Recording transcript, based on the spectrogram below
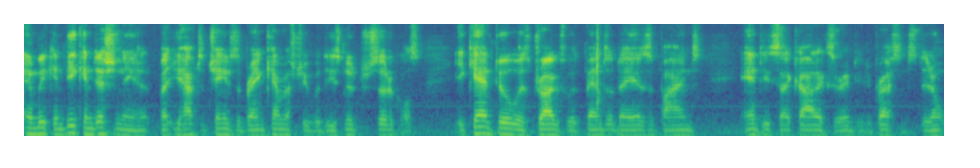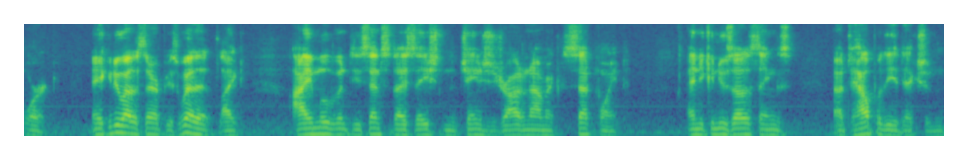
and we can decondition it, but you have to change the brain chemistry with these nutraceuticals. You can't do it with drugs with benzodiazepines, antipsychotics, or antidepressants. They don't work. Now you can do other therapies with it, like eye movement desensitization that changes your autonomic set point, and you can use other things uh, to help with the addiction,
